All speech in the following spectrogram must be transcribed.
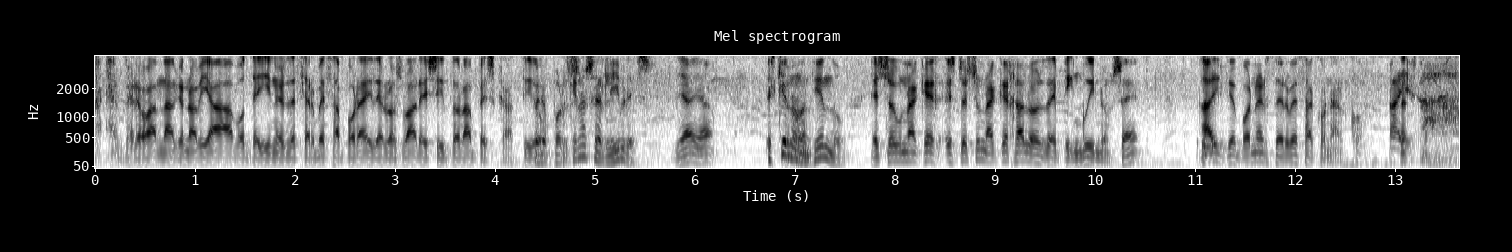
Pero anda, que no había botellines de cerveza por ahí de los bares y toda la pesca, tío. Pero ¿por qué no ser libres? Ya, ya. Es que no lo entiendo. Esto es una queja, esto es una queja a los de pingüinos, ¿eh? Hay que poner cerveza con alcohol. Ahí está.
